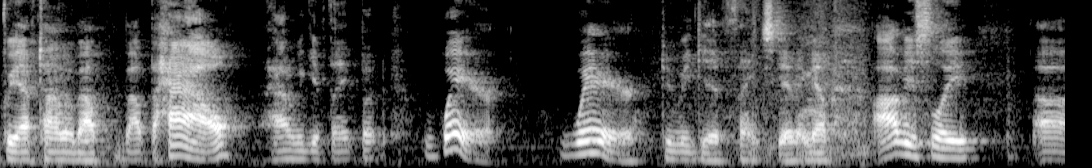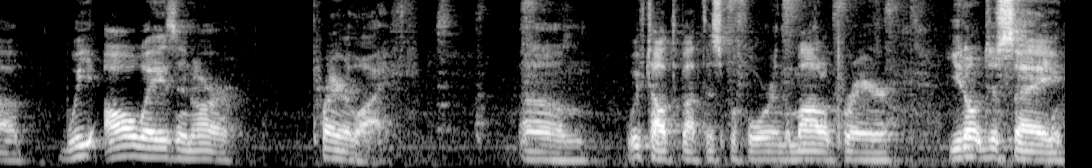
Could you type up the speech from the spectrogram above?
if we have time, about, about the how. How do we give thanks? But where? Where do we give thanksgiving? Now, obviously, uh, we always in our prayer life, um, we've talked about this before in the model prayer. You don't just say,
